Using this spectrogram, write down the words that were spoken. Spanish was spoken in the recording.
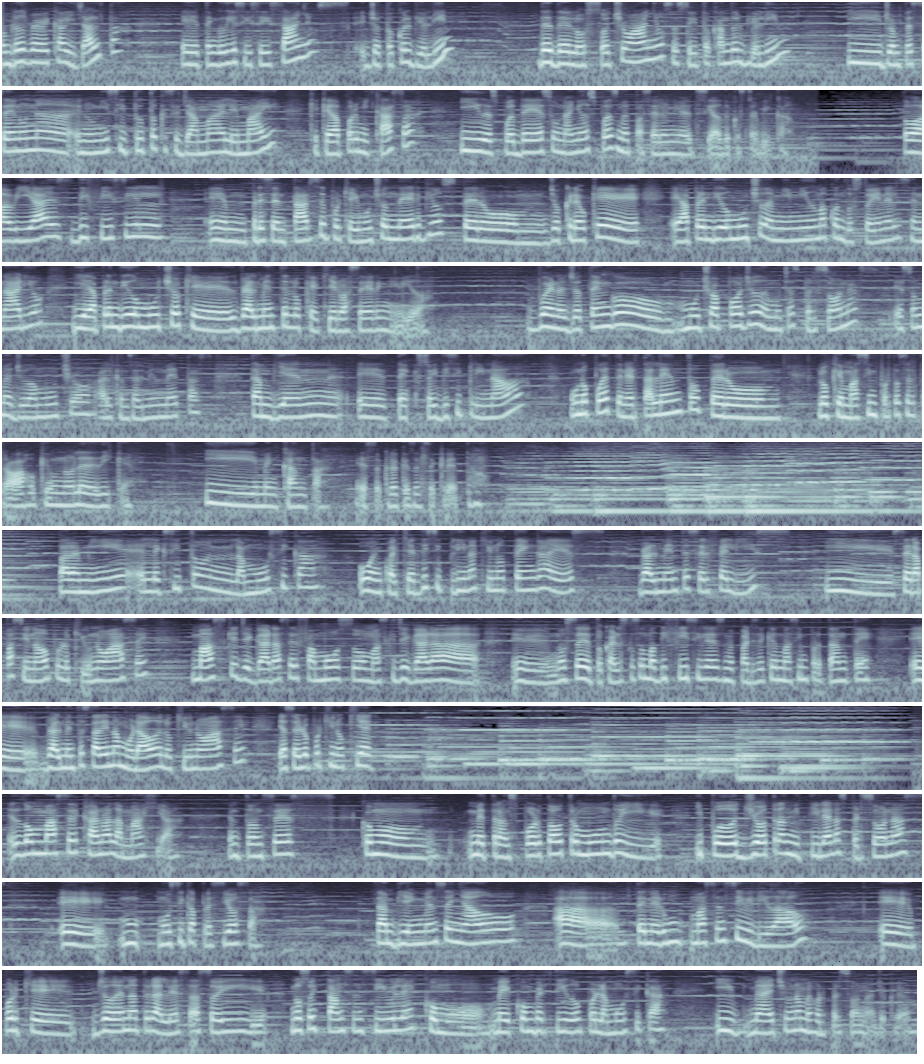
nombre es Rebeca Villalta, eh, tengo 16 años, yo toco el violín. Desde los 8 años estoy tocando el violín y yo empecé en, en un instituto que se llama el EMAI, que queda por mi casa, y después de eso, un año después, me pasé a la Universidad de Costa Rica. Todavía es difícil em, presentarse porque hay muchos nervios, pero mm, yo creo que he aprendido mucho de mí misma cuando estoy en el escenario y he aprendido mucho que es realmente lo que quiero hacer en mi vida. Bueno, yo tengo mucho apoyo de muchas personas, eso me ayuda mucho a alcanzar mis metas. También eh, soy disciplinada, uno puede tener talento, pero lo que más importa es el trabajo que uno le dedique. Y me encanta, eso creo que es el secreto. Para mí el éxito en la música o en cualquier disciplina que uno tenga es realmente ser feliz y ser apasionado por lo que uno hace, más que llegar a ser famoso, más que llegar a, eh, no sé, tocar las cosas más difíciles, me parece que es más importante eh, realmente estar enamorado de lo que uno hace y hacerlo porque uno quiere. Es lo más cercano a la magia, entonces como me transporto a otro mundo y, puedo yo transmitirle a las personas eh, música preciosa. También me ha enseñado a tener más sensibilidad eh, porque yo de naturaleza soy, no soy tan sensible como me he convertido por la música y me ha hecho una mejor persona, yo creo.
